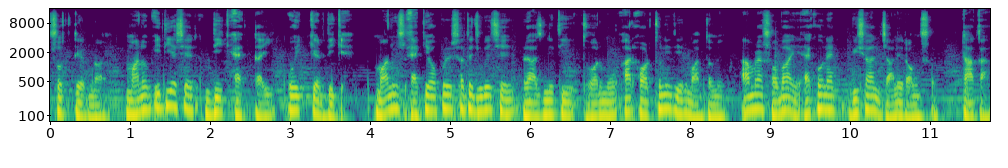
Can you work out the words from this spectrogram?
সত্যের নয়। মানব ইতিহাসের দিক একটাই, ঐক্যের দিকে। মানুষ একে অপরের সাথে জুড়েছে রাজনীতি, ধর্ম আর অর্থনীতির মাধ্যমে। আমরা সবাই এখন এক বিশাল জালের অংশ। টাকা,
